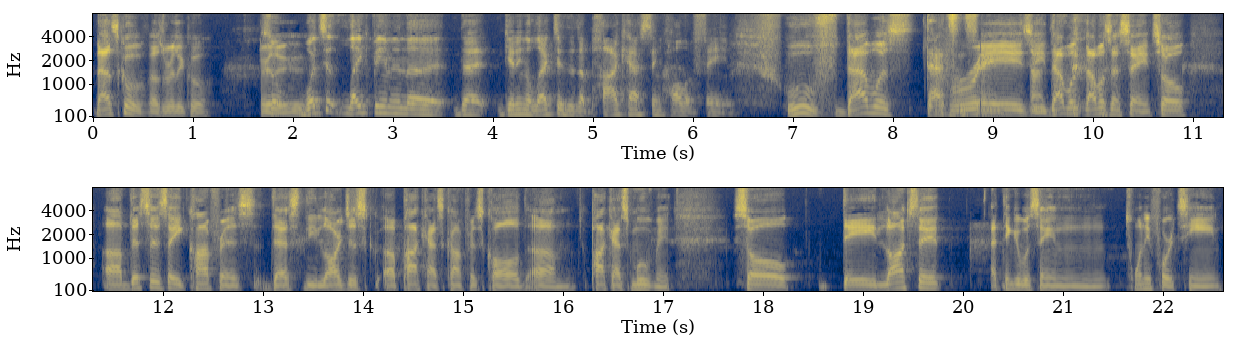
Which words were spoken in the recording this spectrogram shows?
that's cool. That's really cool. So, what's it like being in the that getting elected to the podcasting Hall of Fame? Oof, that was That's insane. crazy. That was that was insane. So, um, this is a conference that's the largest uh, podcast conference called um, Podcast Movement. So they launched it. I think it was in 2014,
